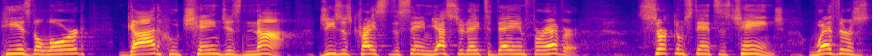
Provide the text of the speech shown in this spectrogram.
He is the Lord, God who changes not. Jesus Christ is the same yesterday, today, and forever. Circumstances change, weather's,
